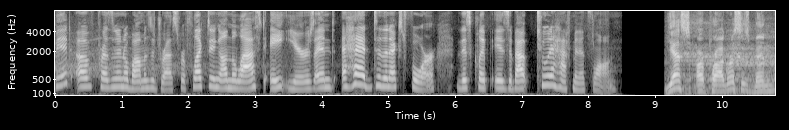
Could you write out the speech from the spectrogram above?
bit of President Obama's address reflecting on the last eight years and ahead to the next four. This clip is about two and a half minutes long. Yes, our progress has been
